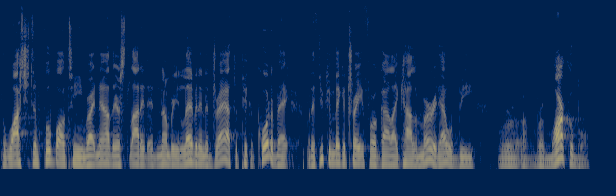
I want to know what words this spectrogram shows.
The Washington football team, right now they're slotted at number 11 in the draft to pick a quarterback. But if you can make a trade for a guy like Kyler Murray, that would be re- remarkable.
